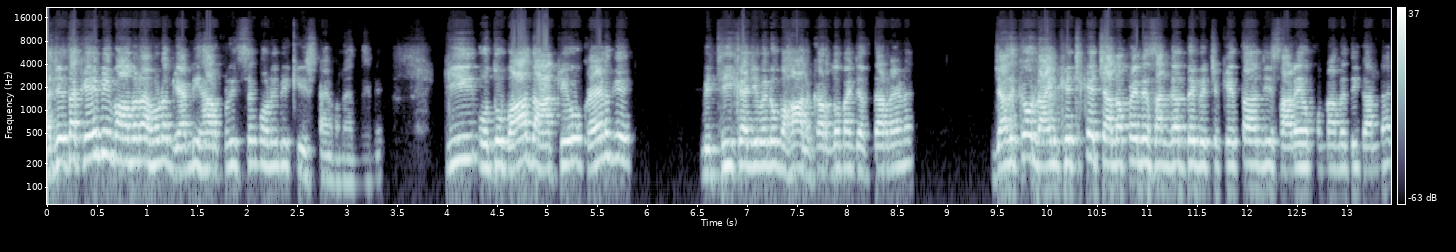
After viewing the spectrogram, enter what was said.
ਹਜੇ ਤੱਕ ਇਹ ਵੀ ਮਾਮਲਾ ਹੁਣ ਗਿਆਨੀ ਹਰਪ੍ਰੀਤ ਸਿੰਘ ਹੋਣੀ ਵੀ ਕੀ ਟਾਈਮ ਲੈਂਦੇ ਨੇ। ਕੀ ਉਦੋਂ ਬਾਅਦ ਆ ਕੇ ਉਹ ਕਹਿਣਗੇ ਵੀ ਠੀਕ ਹੈ ਜੀ, ਮੈਨੂੰ ਬਹਾਲ ਕਰ ਦਿਓ, ਮੈਂ ਜਥੇਦਾਰ ਰਹਿਣਾ। ਜਦ ਕਿ ਉਹ ਲਾਈਨ ਖਿੱਚ ਕੇ ਚੱਲ ਪਏ ਨੇ ਸੰਗਤ ਦੇ ਵਿੱਚ ਕੀਤਾ ਜੀ ਸਾਰੇ ਹੁਕਮਨਾਮੇ ਦੀ ਗੱਲ ਹੈ।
